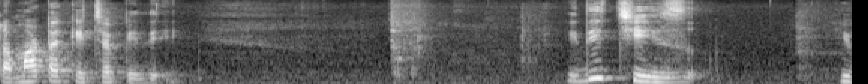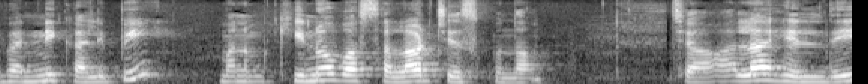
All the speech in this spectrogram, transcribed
tomato ketchup ఇది. ఇది చీజ్. ఇవన్నీ కలిపి మనం కినోవా సలాడ్ చేసుకుందాం. చాలా హెల్దీ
